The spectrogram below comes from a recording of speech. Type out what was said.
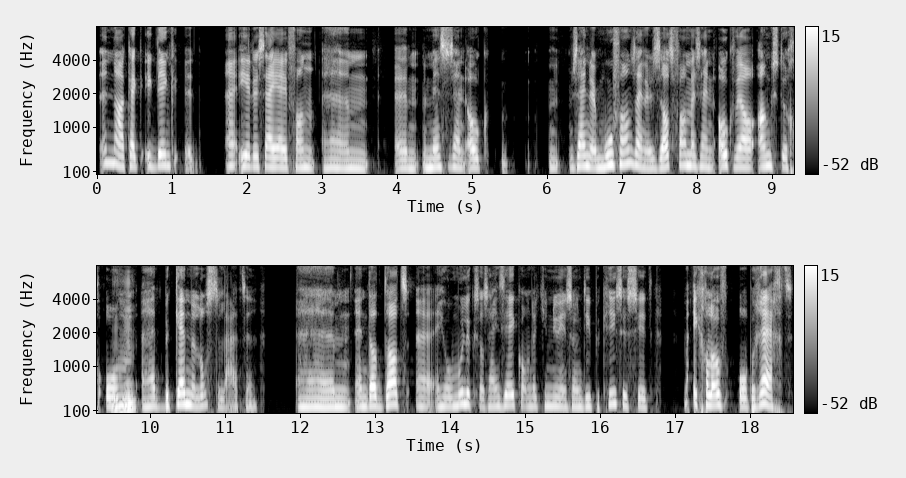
Eh, nou, kijk, ik denk, eerder zei jij van um, um, mensen zijn ook zijn er moe van, zijn er zat van, maar zijn ook wel angstig om mm -hmm. het bekende los te laten. Um, en dat dat uh, heel moeilijk zal zijn, zeker omdat je nu in zo'n diepe crisis zit. Maar ik geloof oprecht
